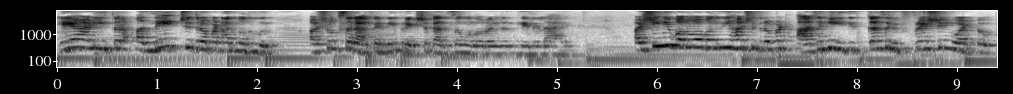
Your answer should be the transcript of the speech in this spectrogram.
हे. आणि इतर अनेक चित्रपटांमधून अशोक सराफ यांनी प्रेक्षकांचं मनोरंजन केलेलं आहे. अशी ही बनवा बनवी हा चित्रपट आजही तितकाच रिफ्रेशिंग वाटतो.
